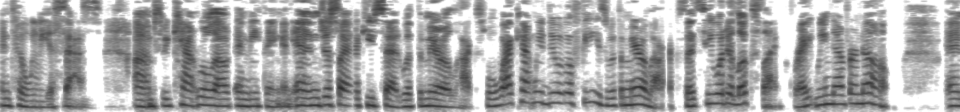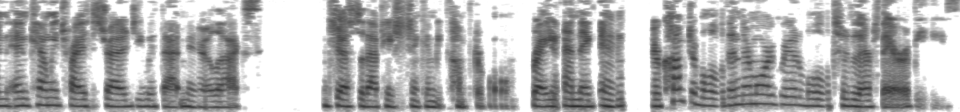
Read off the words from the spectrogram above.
until we assess. Um, so we can't rule out anything. And, and just like you said with the Miralax, well, why can't we do a FEES with the Miralax? Let's see what it looks like, right? We never know. And, and can we try a strategy with that Miralax just so that patient can be comfortable, right? And they, and they're comfortable, then they're more agreeable to their therapies.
